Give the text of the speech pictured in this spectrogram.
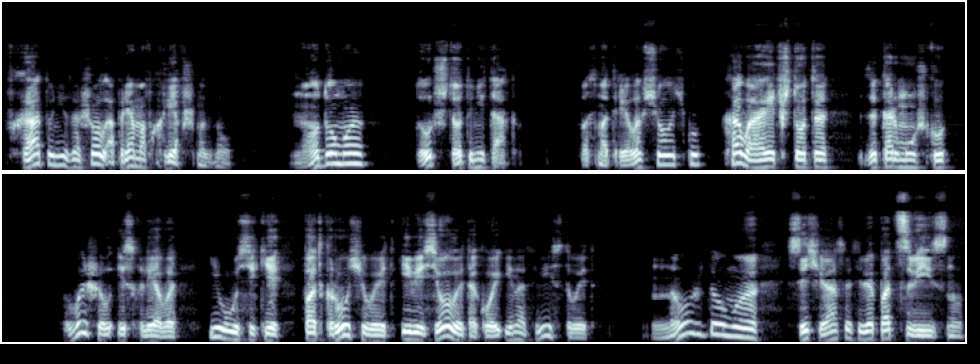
В хату не зашел, а прямо в хлеб шмыгнул. Ну, думаю, тут что-то не так. Посмотрела в щелочку, ховает что-то за кормушку. Вышел из хлева и усики подкручивает, и веселый такой, и насвистывает. Ну уж, думаю, сейчас я тебе подсвистну.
